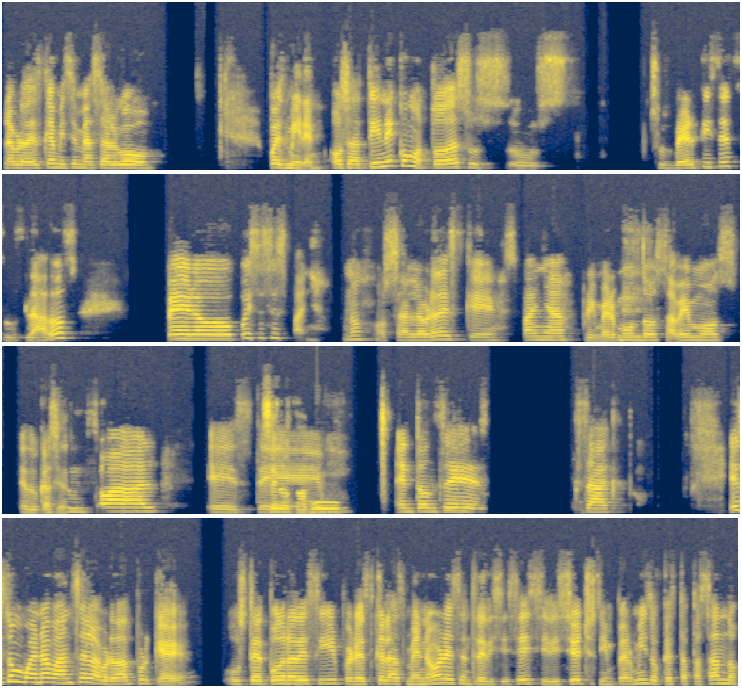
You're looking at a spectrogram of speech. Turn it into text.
La verdad es que a mí se me hace algo, pues miren, o sea, tiene como todas sus, sus vértices, sus lados, pero pues es España, ¿no? O sea, la verdad es que España, primer mundo, sabemos, educación sexual, este... Cero tabú. Entonces, exacto. Es un buen avance, la verdad, porque usted podrá decir, pero es que las menores entre 16 y 18 sin permiso, ¿qué está pasando?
